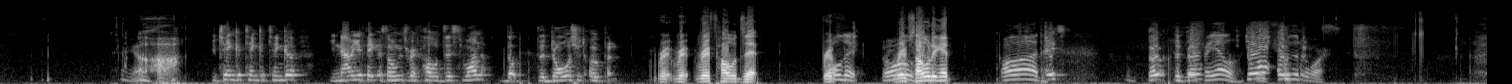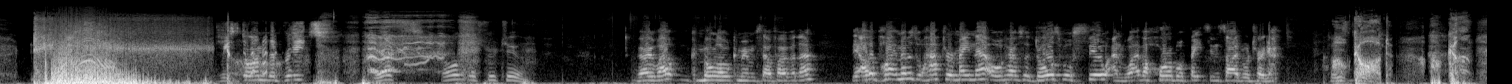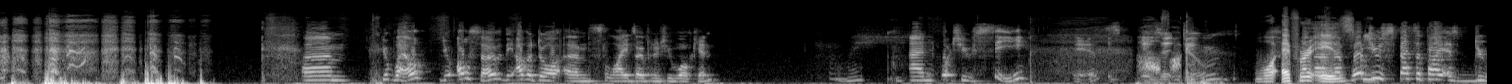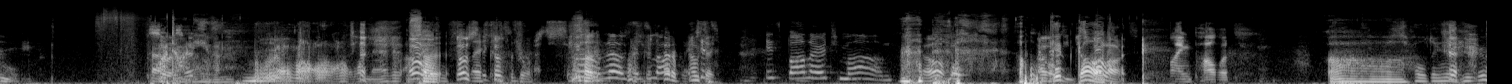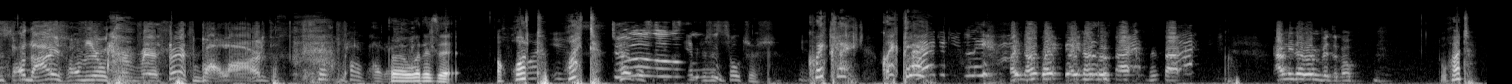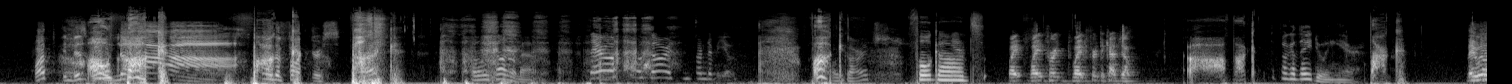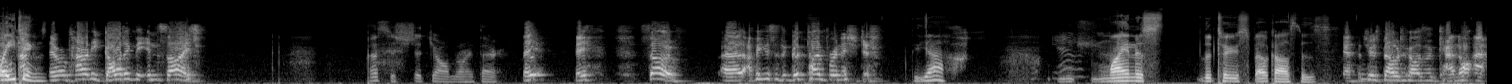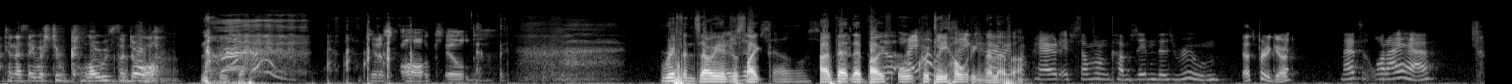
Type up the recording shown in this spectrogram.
There we go. Ah, You tinker, tinker, tinker. You, now you think as long as Riff holds this one, the, the door should open. Riff, Riff, Riff holds it. Riff, Hold it. Riff's Hold. holding it. Bollard. It's, the, the door, Raphael. door through the door. We stormed the breach. Yes. Laurel goes through too. Very well. Morlo can move himself over there. The other party members will have to remain there, or else the doors will seal, and whatever horrible fates inside will trigger. Oh God! Oh God! Um, you, well, you also the other door um, slides open as you walk in, and what you see is Is Oh, it fuck. Doom? Whatever it uh, is, what do you- you specify as doom? I don't even. Oh, So- close, Flash close the is- door. So- no, no, it's Laura. Okay. It's, it's Bollard's mom. Oh, Oh, oh, good God! Bollard. Flying Polyp. Oh, Holding it here. So nice of you to visit, Bollard. bro, what is it? Oh, what? What is- What? Purple Emperor's soldiers. Quickly, quickly! Why did you leave? Wait, no, wait, wait, no, move back, move back. Only they're invisible. What? What? Invisible? Oh, no. fuck! Ah! Motherfuckers. Fuck! What are we talking about? There are four guards in front of you. Four Fuck! guards? Four guards. Wait, wait for it, wait for it to catch up. Oh, fuck! What the fuck are they doing here? Fuck! They were Waiting. They were apparently guarding the inside. That's the shit job right there. They, they. So, uh, I think this is a good time for initiative. Yeah. Yeah. Minus the two spellcasters. Yeah, the two spellcasters cannot act unless they wish to close the door. Get us all killed. Riff and Zoe are They just like. themselves. I bet they're both No, I have awkwardly a holding the sanctuary lever. prepared if someone comes in this room. That's pretty good. That's what I have.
